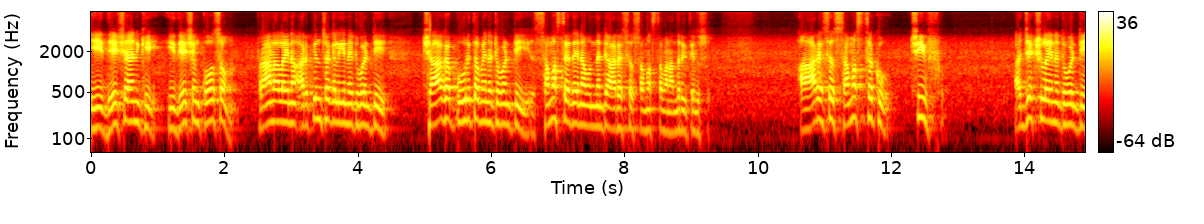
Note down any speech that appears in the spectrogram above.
ఈ దేశానికి ఈ దేశం కోసం ప్రాణాలైన అర్పించగలిగినటువంటి త్యాగపూరితమైనటువంటి సంస్థ ఏదైనా ఉందంటే ఆర్ఎస్ఎస్ సంస్థ మనందరికీ తెలుసు. ఆ ఆర్ఎస్ఎస్ సంస్థకు చీఫ్ అధ్యక్షులైనటువంటి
